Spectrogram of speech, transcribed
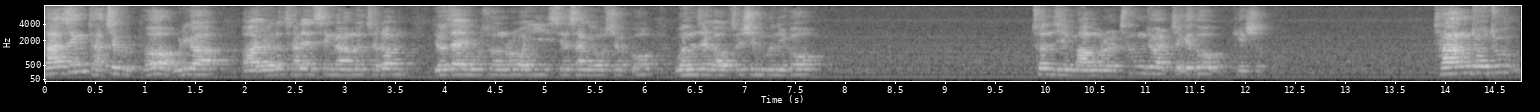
탄생 자체부터 우리가 아, 여러 차례 생각한 것처럼 여자의 후손으로 이 세상에 오셨고 원죄가 없으신 분이고 천지 만물을 창조할 적에도 계셨고 창조주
